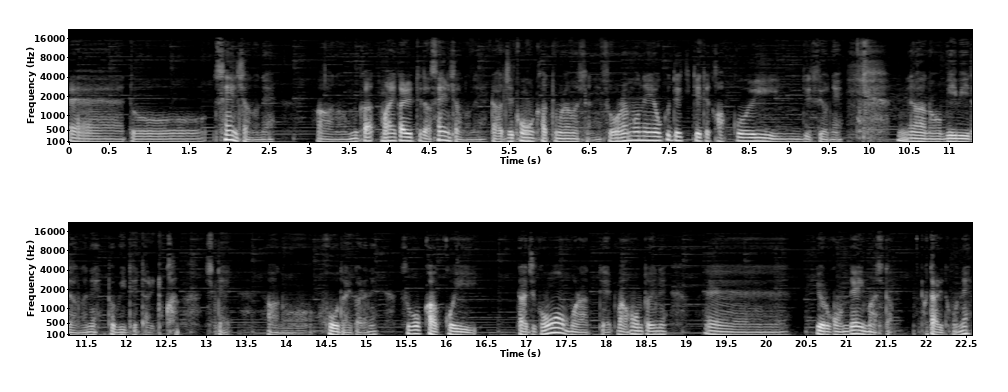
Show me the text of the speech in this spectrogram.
えっ、と、戦車のね、あの、むか、前から言ってた戦車のね、ラジコンを買ってもらいましたね。それもね、よくできててかっこいいんですよね。あの、BB 弾がね、飛び出たりとかして、あの、砲台からね、すごくかっこいいラジコンをもらって、まあ本当にね、えー、喜んでいました。二人ともね。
